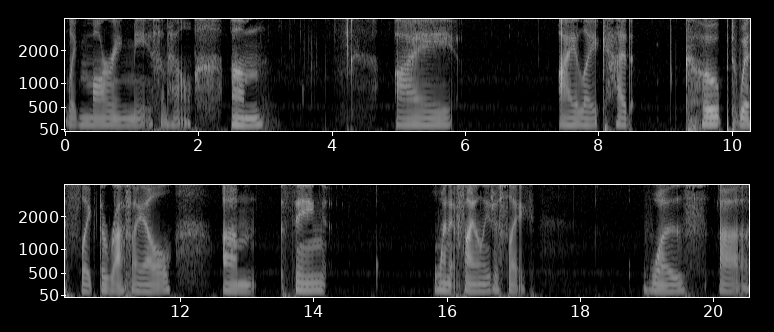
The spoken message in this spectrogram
like marring me somehow. Um, I, I like had coped with like the Raphael, um, thing when it finally just like was uh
